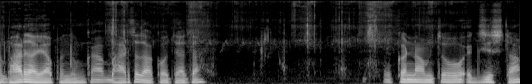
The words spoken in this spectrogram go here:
बाहेर जाऊया आपण तुमका बाहेरचं दाखवतो आता. इकडनं आमचं एक्झिस्ट हा.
